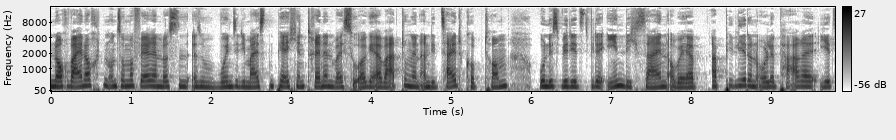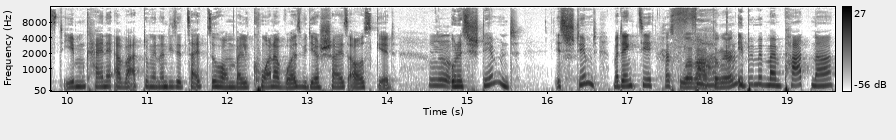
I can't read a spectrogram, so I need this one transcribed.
nach Weihnachten und Sommerferien lassen, also wollen sie die meisten Pärchen trennen, weil sie so arge Erwartungen an die Zeit gehabt haben. Und es wird jetzt wieder ähnlich sein, aber er appelliert an alle Paare, jetzt eben keine Erwartungen an diese Zeit zu haben, weil keiner weiß, wie der Scheiß ausgeht. Ja. Und es stimmt. Es stimmt. Man denkt sich, Hast du fuck, Erwartungen? Ich bin mit meinem Partner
